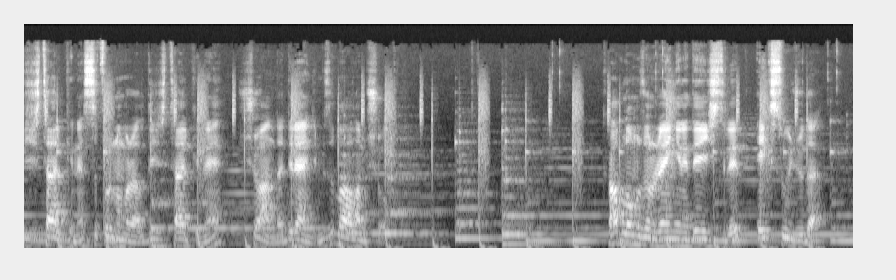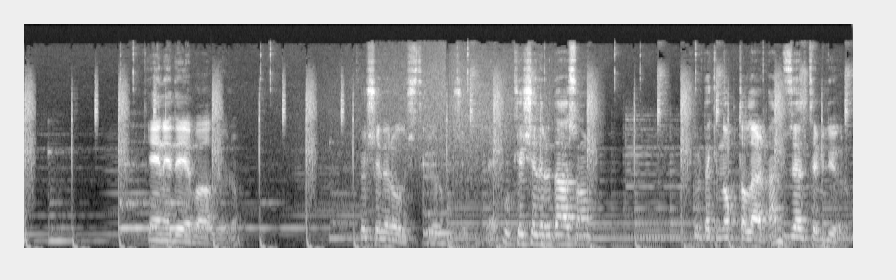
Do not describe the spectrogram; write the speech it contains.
dijital pine, 0 numaralı dijital pine şu anda direncimizi bağlamış olduk. Kablomuzun rengini değiştirip eksi ucu da GND'ye bağlıyorum. Köşeler oluşturuyorum bu şekilde. Bu köşeleri daha sonra buradaki noktalardan düzeltebiliyorum.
